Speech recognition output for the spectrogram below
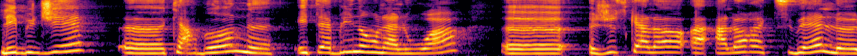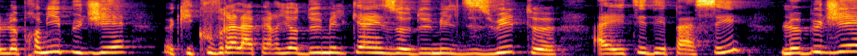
Les budgets euh, carbone établi dans la loi. Euh, Jusqu'à l'heure actuelle, le premier budget euh, qui couvrait la période 2015-2018 euh, a été dépassé. Le budget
